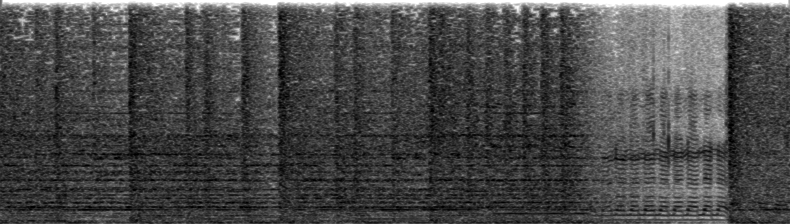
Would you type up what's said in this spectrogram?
No no no no no no no no no.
